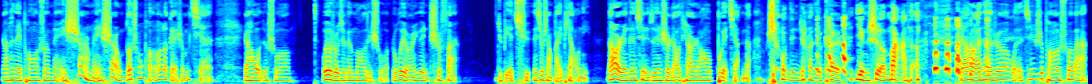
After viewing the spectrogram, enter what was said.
然后他那朋友说：“没事儿，没事儿，我们都成朋友了，给什么钱？”然后我就说：“我有时候就跟毛里说，如果有人约你吃饭，你就别去，那就想白嫖你。哪有人跟心理咨询师聊天然后不给钱的？” 然后我就你知道就开始 影射骂他。然后后来他就说：“我的咨询师朋友说吧，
